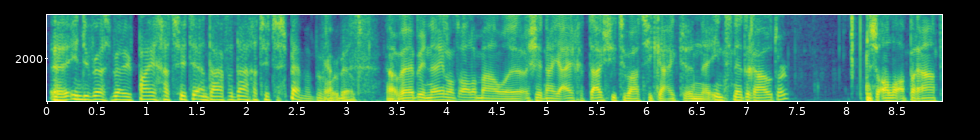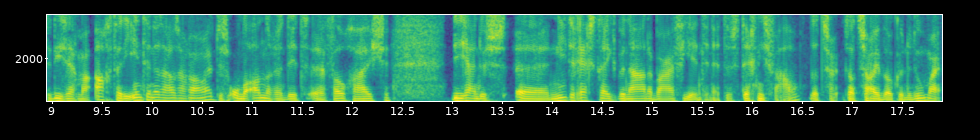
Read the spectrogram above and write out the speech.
eh, in die Raspberry Pi gaat zitten. en daar vandaan gaat zitten spammen, bijvoorbeeld. Nou, we hebben in Nederland allemaal, eh, als je naar je eigen thuissituatie kijkt, een eh, internetrouter. Dus alle apparaten die zeg maar achter die internetrouter hangen, dus onder andere dit eh, vogelhuisje, die zijn dus niet rechtstreeks benaderbaar via internet. Dus technisch verhaal, dat zou, dat zou je wel kunnen doen. Maar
